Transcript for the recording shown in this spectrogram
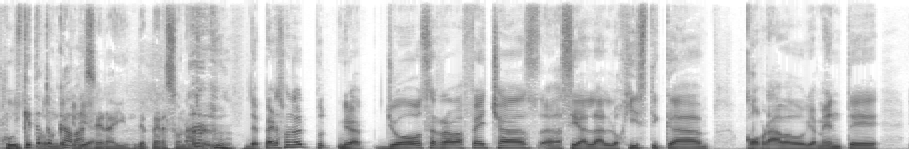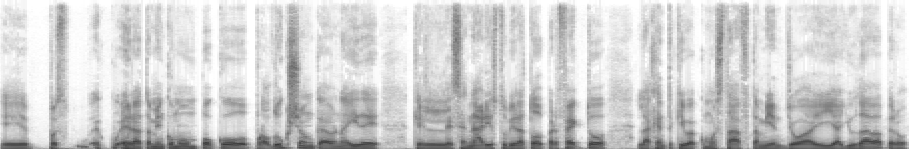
Justo ¿Y qué te tocaba hacer ahí de personal? De personal, pues, mira, yo cerraba fechas, hacía la logística, cobraba obviamente, eh, pues eh, era también como un poco production, cabrón, ahí de que el escenario estuviera todo perfecto, la gente que iba como staff también yo ahí ayudaba, pero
